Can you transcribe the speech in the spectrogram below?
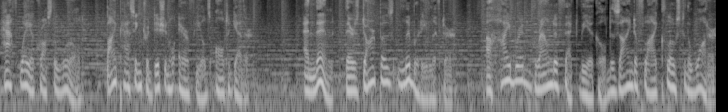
halfway across the world bypassing traditional airfields altogether. And then there's DARPA's Liberty Lifter, a hybrid ground effect vehicle designed to fly close to the water,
